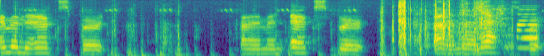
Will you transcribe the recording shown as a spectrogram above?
I'm an expert. I'm an expert. I'm an expert.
